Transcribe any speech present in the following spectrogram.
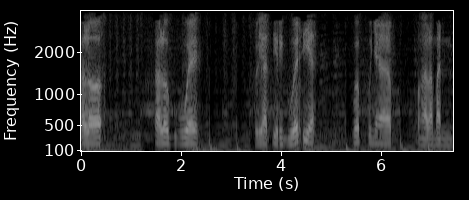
Kalau kalau gue lihat diri gue sih ya, gue punya pengalaman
